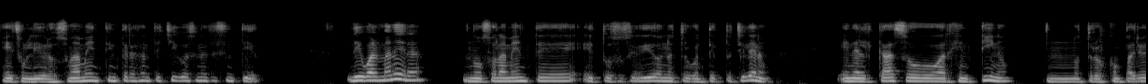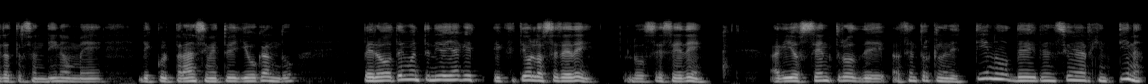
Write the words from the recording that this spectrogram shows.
Es un libro sumamente interesante, chicos, en este sentido. De igual manera, no solamente esto sucedido en nuestro contexto chileno, en el caso argentino, nuestros compatriotas trascendinos me disculparán si me estoy equivocando, pero tengo entendido ya que existieron los CCD, los CCD, aquellos centros, de, centros clandestinos de detención en Argentina,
